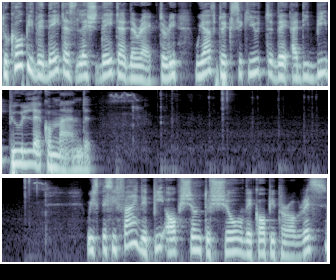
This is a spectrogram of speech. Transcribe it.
To copy the data slash data directory, we have to execute the adb pull command. We specify the P option to show the copy progress.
